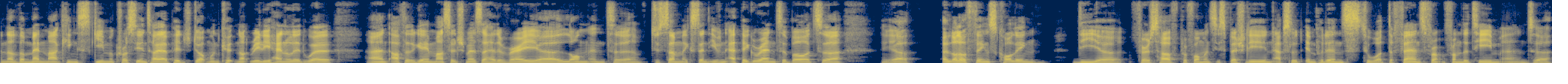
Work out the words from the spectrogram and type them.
another man-marking scheme across the entire pitch. Dortmund could not really handle it well. And after the game, Marcel Schmelzer had a very uh, long and uh, to some extent even epic rant about, uh, yeah, a lot of things calling the uh, first half performance, especially in absolute impotence toward the fans from from the team, and uh,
